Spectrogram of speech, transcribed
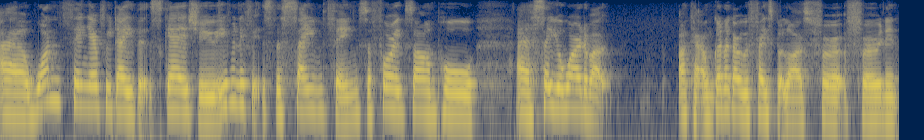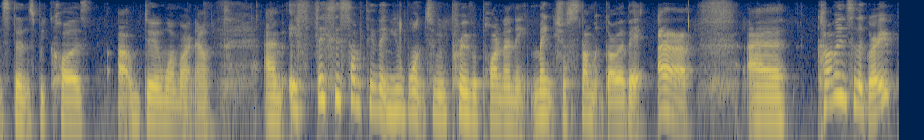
uh, one thing every day that scares you, even if it's the same thing. So, for example, uh, say you're worried about. Okay, I'm going to go with Facebook Lives for for an instance because I'm doing one right now. Um, if this is something that you want to improve upon and it makes your stomach go a bit ah, uh, come into the group,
